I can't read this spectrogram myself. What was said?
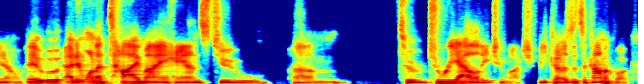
you know, it, I didn't want to tie my hands to um to to reality too much because it's a comic book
